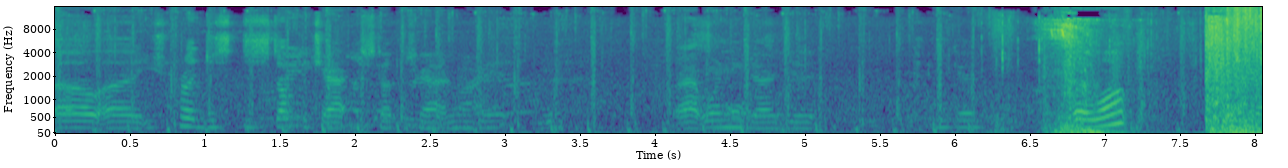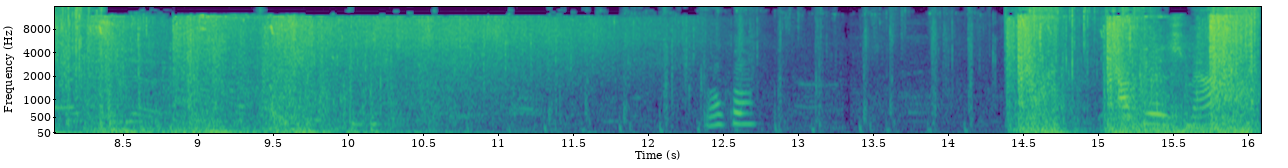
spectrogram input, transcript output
Oh, uh, you should probably just just stop the chat. Just stop the chat and it. Alright, when you guys get it. Okay. Wait, what? Okay. After this match.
